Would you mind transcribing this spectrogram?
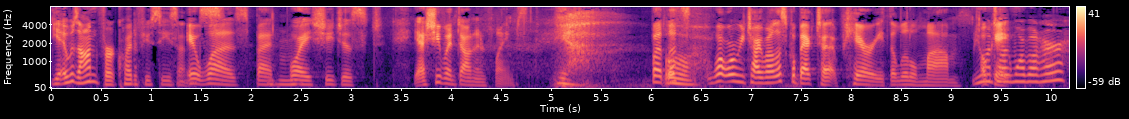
yeah, it was on for quite a few seasons. It was, but Mm-hmm. boy, she just yeah, she went down in flames. Yeah. But let's Oh. what were we talking about? Let's go back to Carrie, the little mom. You want to talk more about her?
